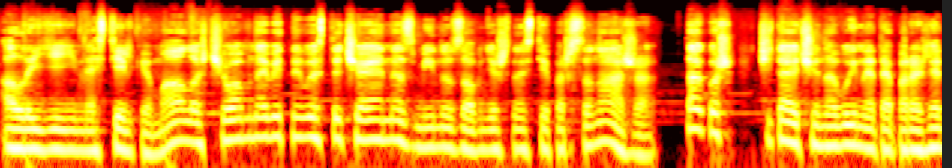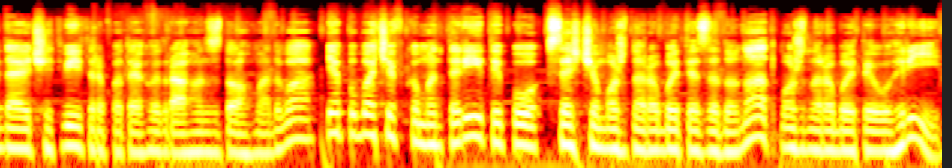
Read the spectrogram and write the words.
але її настільки мало, що вам навіть не вистачає на зміну зовнішності персонажа. Також, читаючи новини та переглядаючи твіттер по тегу Dragon's Dogma 2, я побачив коментарі, типу все, що можна робити за донат, можна робити у грі.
